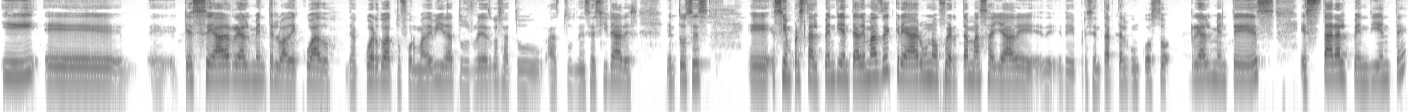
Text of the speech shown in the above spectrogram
y eh, eh, que sea realmente lo adecuado, de acuerdo a tu forma de vida, a tus riesgos, a, a tus necesidades. Entonces, eh, siempre está al pendiente. Además de crear una oferta más allá de, presentarte algún costo, realmente es estar al pendiente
